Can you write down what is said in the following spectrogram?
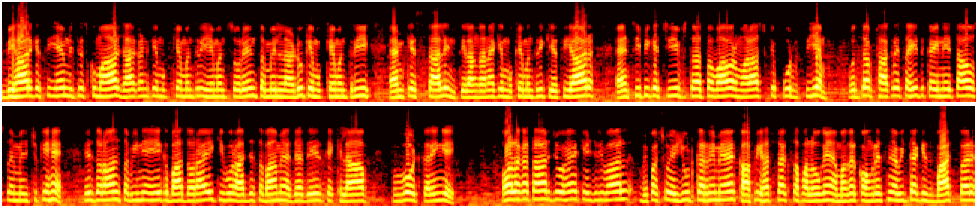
बिहार के सीएम नीतीश कुमार, झारखंड के मुख्यमंत्री हेमंत सोरेन, तमिलनाडु के मुख्यमंत्री एम के स्टालिन, तेलंगाना के मुख्यमंत्री केसीआर, एनसीपी के चीफ शरद पवार और महाराष्ट्र के पूर्व सीएम उद्धव ठाकरे सहित कई नेताओं से मिल चुके हैं। इस दौरान सभी ने एक बात दोहराई कि वो राज्यसभा में अध्यादेश के खिलाफ वोट करेंगे। और लगातार जो है केजरीवाल विपक्ष को एकजुट करने में काफ़ी हद तक सफल हो गए हैं, मगर कांग्रेस ने अभी तक इस बात पर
